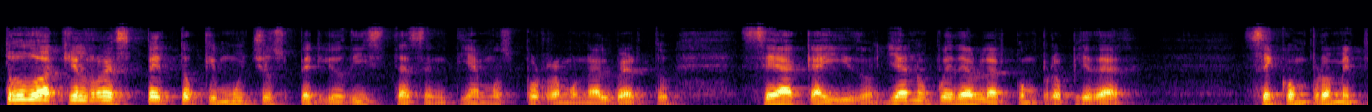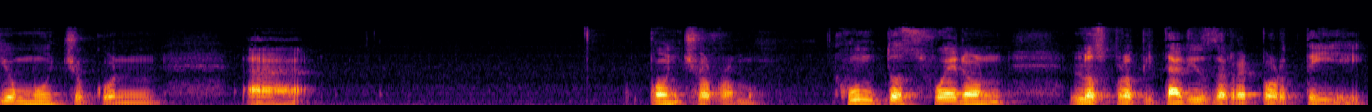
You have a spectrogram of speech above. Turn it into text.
todo aquel respeto que muchos periodistas sentíamos por Ramón Alberto se ha caído, ya no puede hablar con propiedad. Se comprometió mucho con uh, Poncho Romo. Juntos fueron los propietarios de Reporte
